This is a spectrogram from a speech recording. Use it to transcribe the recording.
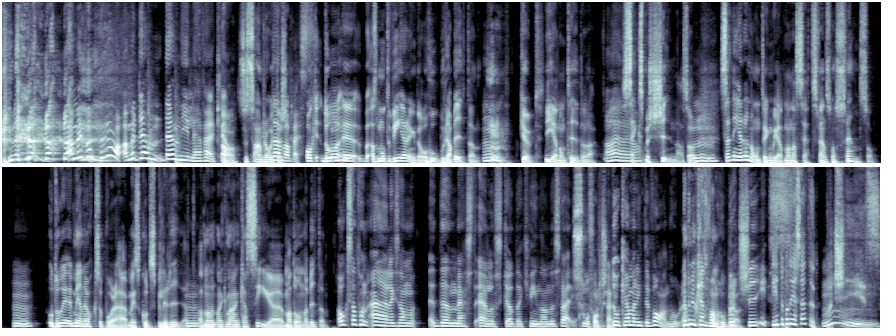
ja, men vad bra! Ja, men den, den gillar jag verkligen. Ja, Susanne Reuters. var bäst. Och då, Mm. eh, alltså motivering då, hora-biten. Gud, genom tiderna. Ja, ja, ja. Sex machine alltså. Mm. Sen är det någonting med att man har sett Svensson Svensson. Mm. Och då menar jag också på det här med skådespeleriet. Att man, man, man kan se Madonna-biten. Också att hon är liksom den mest älskade kvinnan i Sverige. Så folkkär. Då kan man inte vara en hora. Nej, men du kan inte vara en hora. But she is. Inte på det sättet. But she is.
